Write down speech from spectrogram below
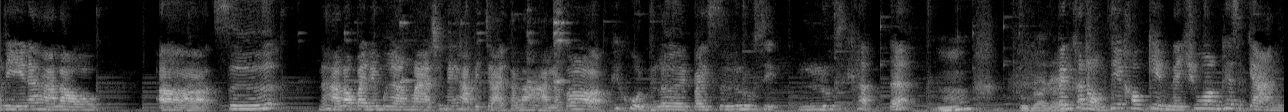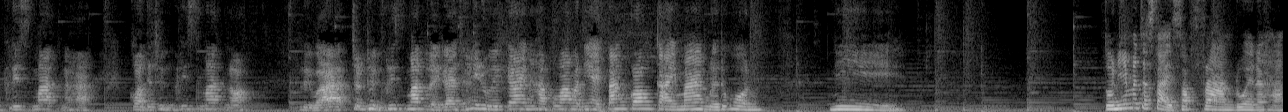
วันนี้นะคะเราเอ่อซื้อนะคะเราไปในเมืองมาใช่ไหมคะ ไปจ่ายตลาด แล้วก็พี่ขุนเลยไปซื้อลูซิลูซิคัตเต Mm. Goda เป็น grejer. ขนมที่เขากินในช่วงเทศกาลคริสต์มาสนะคะ ก่อนจะถึงคริสต์มาสเนาะหรือว่าจนถึงคริสต์มาสเลยได้จะให้ดูใกล้ๆนะคะ เพราะว่าวันนี้ไอ้ตั้งกล้องไกลมากเลยทุกคน นี่ ตัวนี้มันจะใส่ซัฟฟรานด้วยนะคะ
